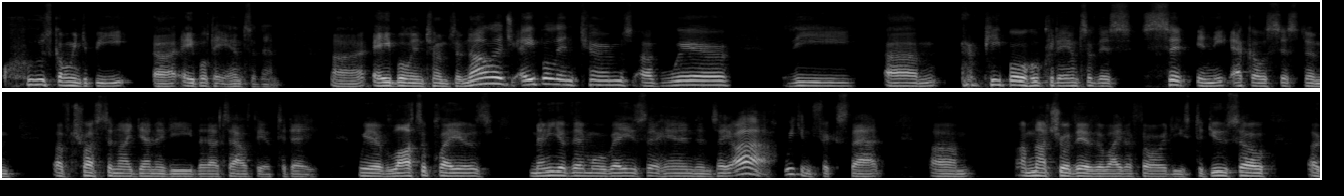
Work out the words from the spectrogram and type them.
who's going to be uh, able to answer them. Uh, able in terms of knowledge, able in terms of where the um, people who could answer this sit in the ecosystem of trust and identity that's out there today. We have lots of players. Many of them will raise their hand and say, ah, we can fix that. Um, I'm not sure they're the right authorities to do so. Uh,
